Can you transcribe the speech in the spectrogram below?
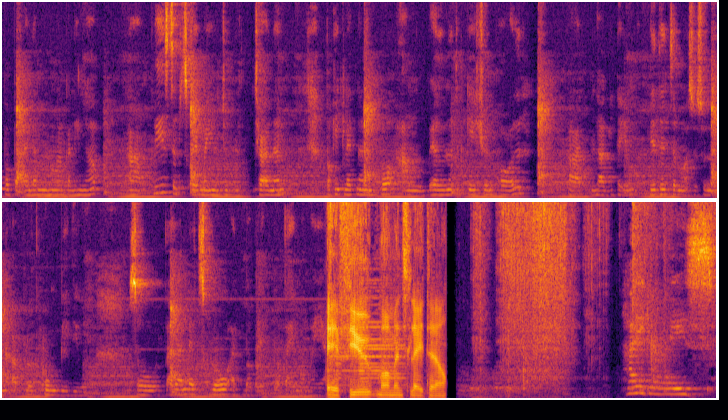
magpapaalam ng mga kalingap, please subscribe my YouTube channel. Pakiclick na rin po ang bell notification all at lagi kayong updated sa mga susunod na upload kong video. So, tara, let's go at babalik po tayo mamaya. A few moments later. Hi guys!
